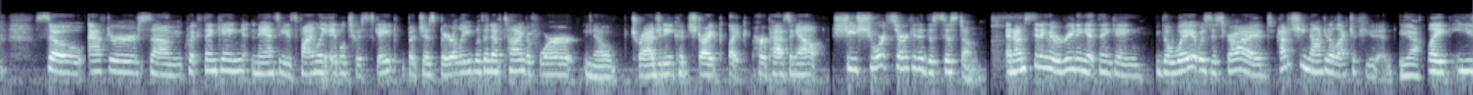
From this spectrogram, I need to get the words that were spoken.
so after some quick thinking, Nancy is finally able to escape, but just barely with enough time before, you know, tragedy could strike, like her passing out. She short circuited the system. And I'm sitting there reading it thinking, the way it was described, how did she not get electrocuted? Yeah. Like you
